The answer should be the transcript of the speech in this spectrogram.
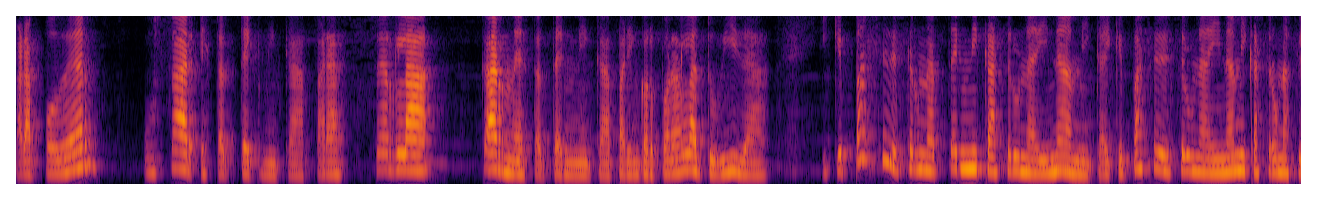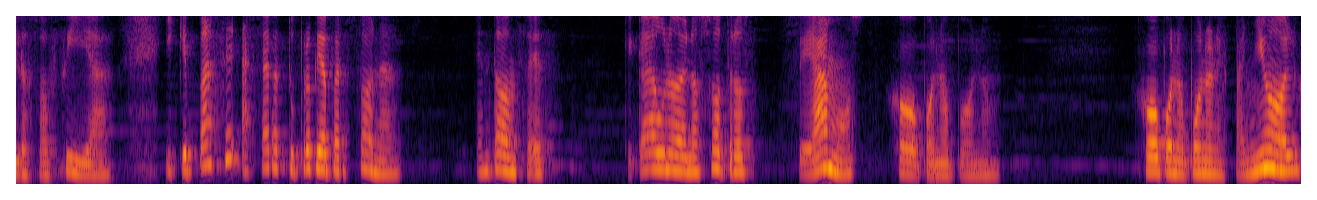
Para poder usar esta técnica, para hacerla carne esta técnica, para incorporarla a tu vida y que pase de ser una técnica a ser una dinámica y que pase de ser una dinámica a ser una filosofía y que pase a ser tu propia persona. Entonces, que cada uno de nosotros seamos Ho'oponopono. Ho'oponopono en español,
